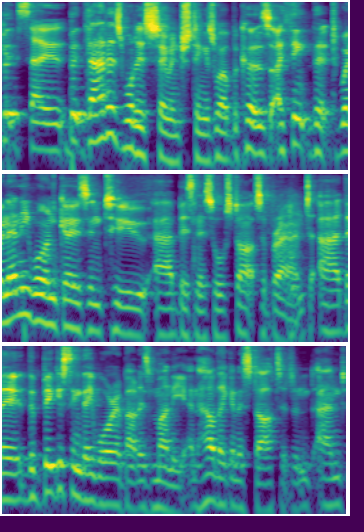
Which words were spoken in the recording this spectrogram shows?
But- so But that is what is so interesting as well, because I think that when anyone goes into uh, business or starts a brand, uh, they, the biggest thing they worry about is money and how they're going to start it. And, and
